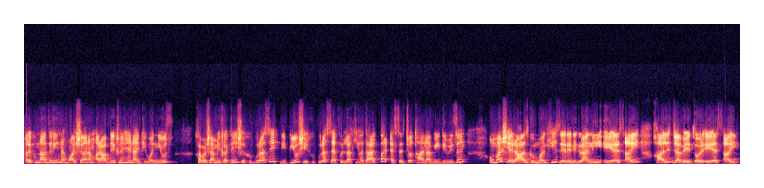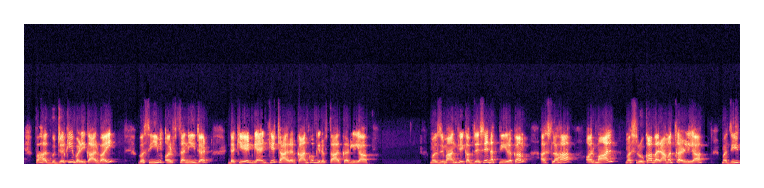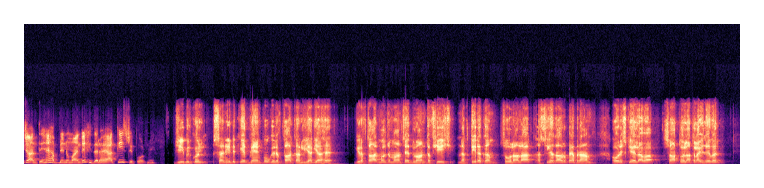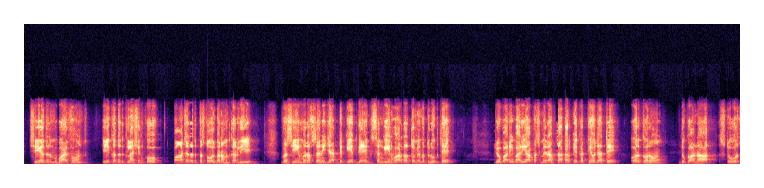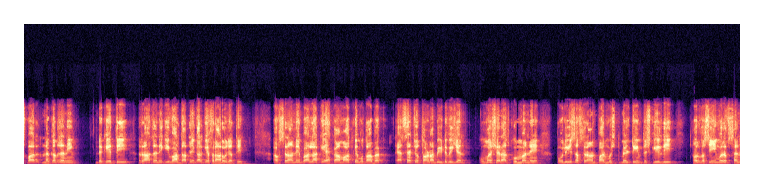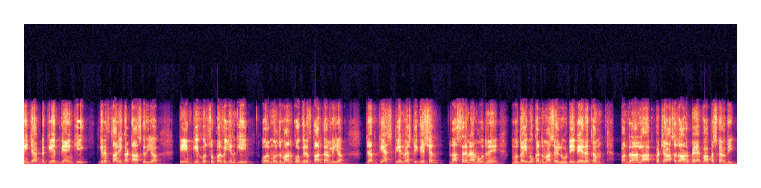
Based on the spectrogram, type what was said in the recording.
वालेकुम नाजरीन, मैं हूँ आयशा अनम और आप देख रहे हैं 91 न्यूज़। खबर शामिल करते हैं शेखपुरा से। डीपीओ शेखपुरा सैफुल्ला की हदायत पर एसएचओ थाना बी डिवीज़न उमर शेराज घुम्मन की जेर निगरानी एएसआई खालिद जावेद और एएसआई फहद गुज्जर की बड़ी कार्रवाई। वसीम और सनी जट, डकेट गैंग के चार अरकान को गिरफ़्तार कर लिया। मुलजिमान के कब्जे से नकदी रकम, असलहा और माल मसरूका बरामद कर लिया। मजीद जानते हैं अपने नुमाइंदे खिदर हयात की इस रिपोर्ट में। जी, बिल्कुल। सनी डकैत गैंग को गिरफ़्तार कर लिया गया है। गिरफ़्तार मुलजमान से दौरान तफ्शीश, नकदी रकम, सोलह लाख अस्सी हज़ार रुपये बरामद और इसके अलावा सात तोला तलाई जेवर छः अदद मोबाइल फ़ोन एक अदद क्लाशन को पाँच अदद पिस्तौल बरामद कर लिए। वसीम और सनी जट डकैत गैंग संगीन वारदातों में मतलूब थे, जो बारी बारी आपस में रबता करके इकट्ठे हो जाते और घरों दुकानात, स्टोर्स पर नकबजनी डकैती राहजनी की वारदातें करके फरार हो जाते। अफसरान बाला के अहकाम के मुताबिक एस एच ओ थाना बी डिवीज़न, उमर शराज घुमन ने पुलिस अफसरान पर मुश्तमिल टीम तश्कील दी और वसीम उर्फ़ सनी जट डकैत गैंग की गिरफ्तारी का टास्क दिया। टीम की खुद सुपरविजन की और मुलजमान को गिरफ़्तार कर लिया, जबकि S P investigation Nasir Mahmood ने मुतई मुकदमा से लूटी गई रकम पंद्रह लाख पचास हज़ार रुपये वापस कर दी।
